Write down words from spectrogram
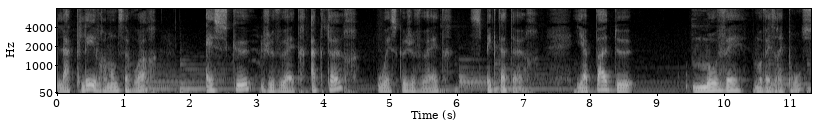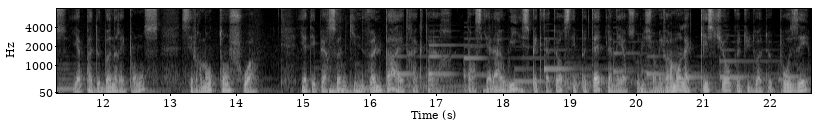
la clé vraiment de savoir est-ce que je veux être acteur ou est-ce que je veux être spectateur? Il n'y a pas de mauvais, mauvaise réponse, il n'y a pas de bonne réponse, c'est vraiment ton choix. Il y a des personnes qui ne veulent pas être acteurs. Dans ce cas-là, oui, spectateur, c'est peut-être la meilleure solution. Mais vraiment, la question que tu dois te poser,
